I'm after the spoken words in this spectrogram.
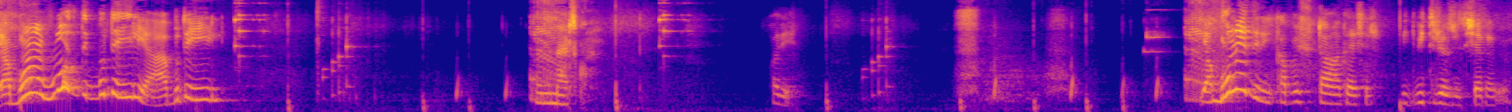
Ya bu, bu, bu değil ya. Bu değil. Hadi Mert kom. Hadi. Ya bu nedir? Kapı şu tamam arkadaşlar. Bit bitiriyoruz biz şaka yapıyorum.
